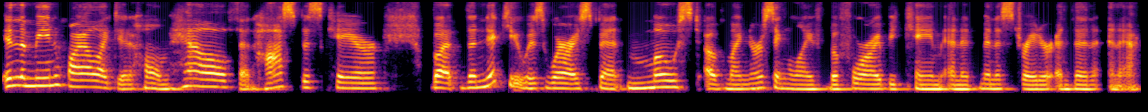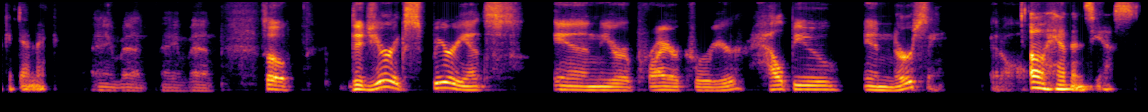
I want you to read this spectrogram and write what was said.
In the meanwhile, I did home health and hospice care, but the NICU is where I spent most of my nursing life before I became an administrator and then an academic. Amen. Amen. So did your experience in your prior career help you in nursing at all? Oh, heavens, yes.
